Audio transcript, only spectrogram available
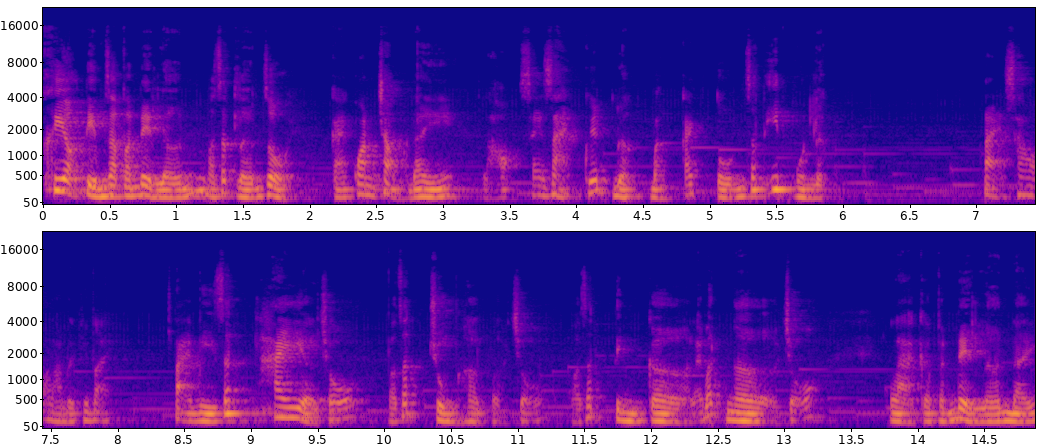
khi họ tìm ra vấn đề lớn và rất lớn rồi cái quan trọng ở đây ấy, là họ sẽ giải quyết được bằng cách tốn rất ít nguồn lực. Tại sao họ làm được như vậy? Tại vì rất hay ở chỗ và rất trùng hợp ở chỗ và rất tình cờ lại bất ngờ ở chỗ là cái vấn đề lớn đấy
